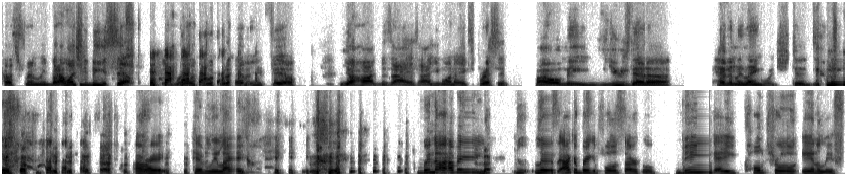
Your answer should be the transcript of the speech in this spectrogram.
cuss friendly, but I want you to be yourself. whatever, whatever you feel your heart desires, how you want to express it, by all means, use that uh heavenly language to. All right, heavenly language. but no, I mean, no. listen, I can bring it full circle. Being a cultural analyst,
